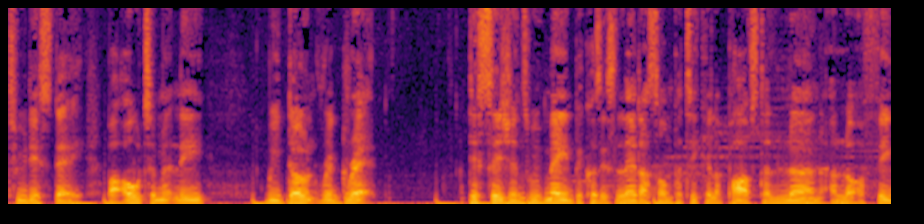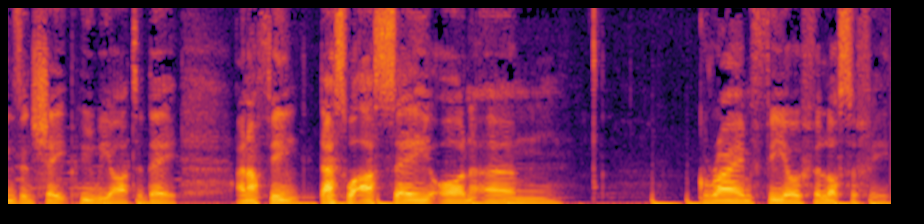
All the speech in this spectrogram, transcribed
to this day. But ultimately, we don't regret decisions we've made because it's led us on particular paths to learn a lot of things and shape who we are today. And I think that's what I say on um, grime theo philosophy.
